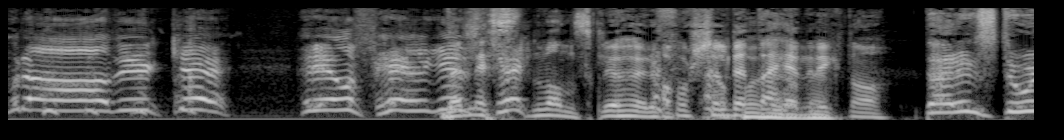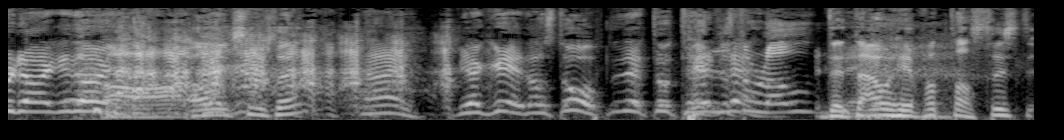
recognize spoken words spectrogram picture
for å avduke Reolf Det er nesten vanskelig å høre forskjell. Dette er Henrik nå. Det er en stor dag i dag! Alex Rosén? Nei, vi har gleda oss til å åpne dette hotellet! Dette er jo helt fantastisk.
